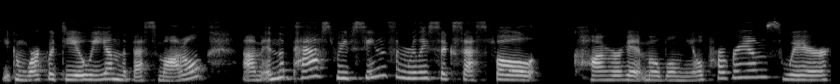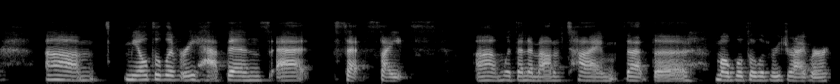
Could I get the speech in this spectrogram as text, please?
You can work with DOE on the best model. Um, in the past, we've seen some really successful congregate mobile meal programs where um, meal delivery happens at set sites um, with an amount of time that the mobile delivery driver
